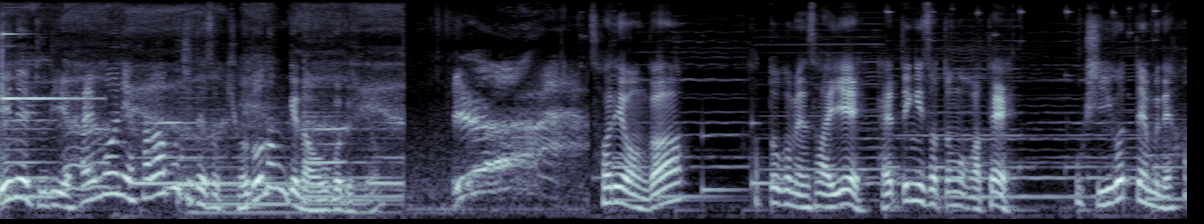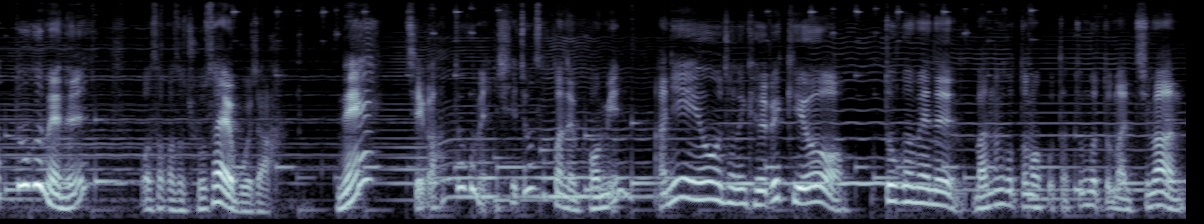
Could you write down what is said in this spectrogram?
얘네 둘이 할머니 할아버지 돼서 결혼한 게 나오거든요. 서리원과 핫도그맨 사이에 갈등이 있었던 것 같아. 혹시 이것 때문에 핫도그맨을? 어서 가서 조사해보자. 네? 제가 핫도그맨 실종 사건의 범인? 아니에요. 저는 결백해요. 핫도그맨을 맞는 것도 맞고 다툰 것도 많지만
